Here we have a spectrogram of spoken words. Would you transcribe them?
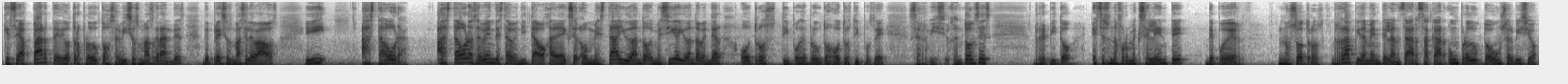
que sea parte de otros productos o servicios más grandes, de precios más elevados y hasta ahora hasta ahora se vende esta bendita hoja de Excel o me está ayudando me sigue ayudando a vender otros tipos de productos, otros tipos de servicios. Entonces, repito, esta es una forma excelente de poder nosotros rápidamente lanzar, sacar un producto o un servicio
